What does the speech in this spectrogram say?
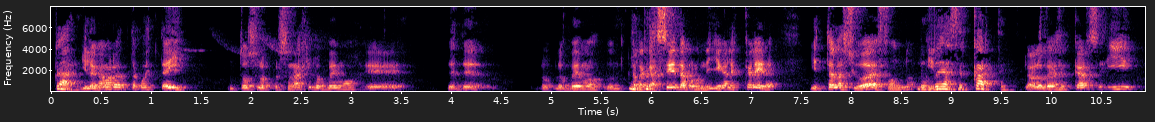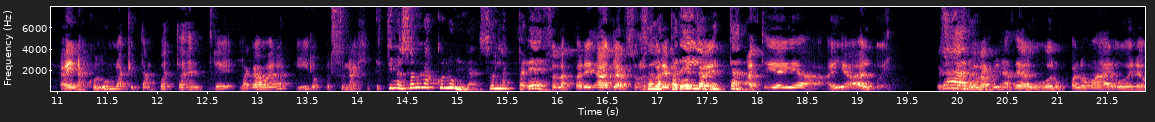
Claro. y la cámara está puesta ahí. Entonces los personajes los vemos eh, desde los, los vemos donde está Los la caseta por donde llega la escalera y está la ciudad de fondo. Los y, ves acercarte. claro, los ves acercarse y hay unas columnas que están puestas entre la cámara y los personajes. Es que no son unas columnas, son las paredes. Son las paredes, ah, claro, son, Son las paredes y las ventanas. Antes había, había algo ahí. Eso Claro. son las ruinas de algo, o era un palomar, o era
